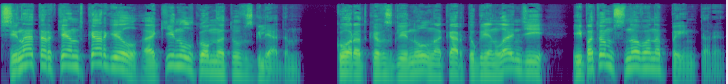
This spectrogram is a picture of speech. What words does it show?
Сенатор Кент Каргил окинул комнату взглядом. Коротко взглянул на карту Гренландии и потом снова на Пейнтера.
